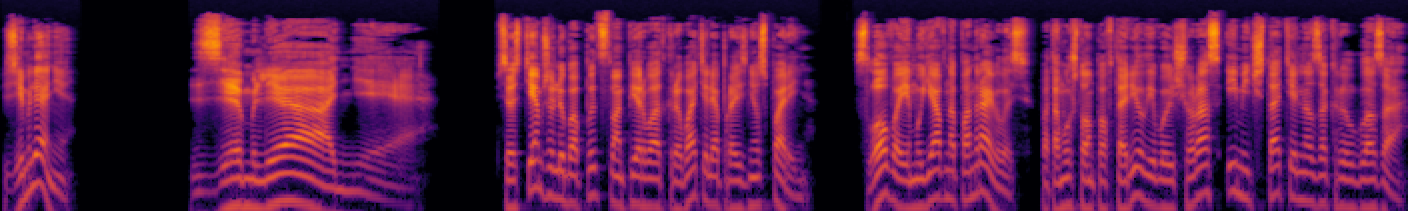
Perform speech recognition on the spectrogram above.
земляне». «Земляне!» Все с тем же любопытством первооткрывателя произнес парень. Слово ему явно понравилось, потому что он повторил его еще раз и мечтательно закрыл глаза.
